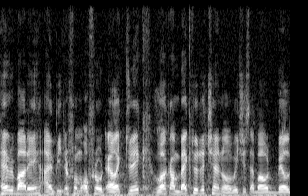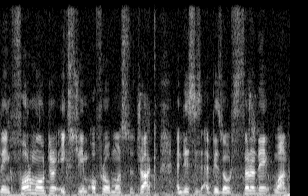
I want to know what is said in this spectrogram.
Hey everybody, I'm Peter from Offroad Electric. Welcome back to the channel which is about building 4-motor extreme off-road monster truck and this is episode 31.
